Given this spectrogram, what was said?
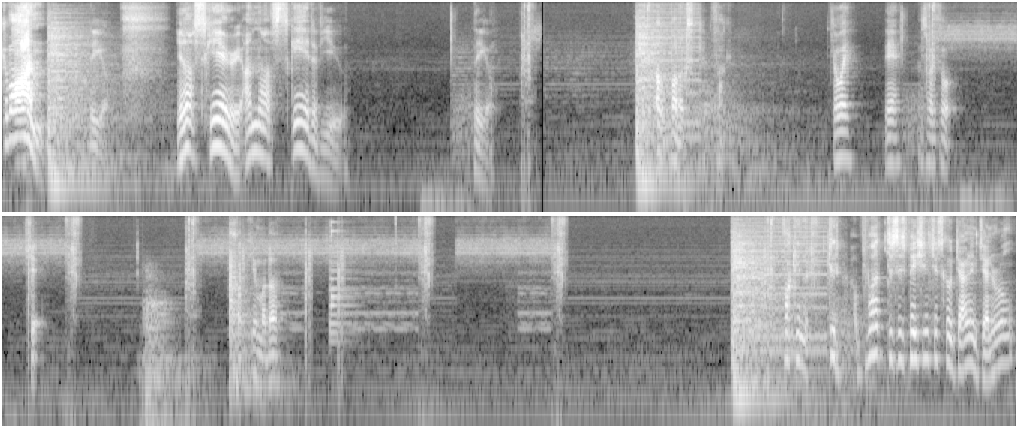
Come on! There you go. You're not scary. I'm not scared of you. There you go. Oh, bollocks. Fuck. Go away. Yeah, that's what I thought. Shit. Mother. Fucking, dude, what? Does his patience just go down in general?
